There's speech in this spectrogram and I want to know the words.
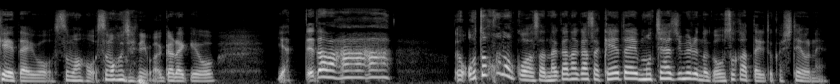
携帯を、スマホ、スマホじゃねえわ、ガラケーを。やってたなぁ。男の子はさ、なかなかさ、携帯持ち始めるのが遅かったりとかしたよね。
